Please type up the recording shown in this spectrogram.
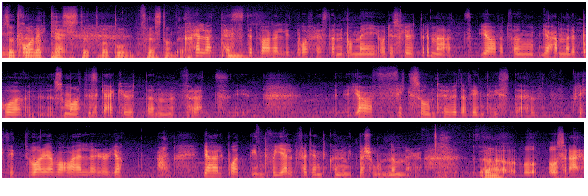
så att själva veckor. testet var påfrestande? Själva mm. testet mm. var väldigt påfrestande på mig och det slutade med att jag, var tvungen, jag hamnade på somatiska akuten för att jag fick så ont i huvudet att jag inte visste riktigt var jag var eller jag, ja, jag höll på att inte få hjälp för att jag inte kunde mitt personnummer ja. och, och, och, sådär.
